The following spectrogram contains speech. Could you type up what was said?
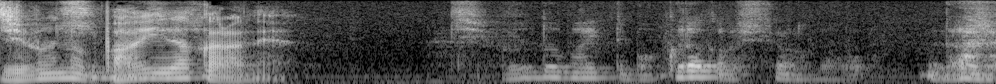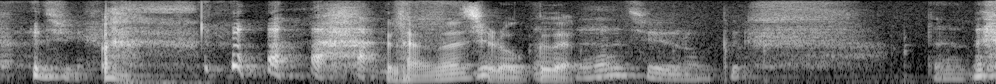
自分の倍だからね。自分の場合って僕らからしたらもう70 76 だよ。76 76のや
